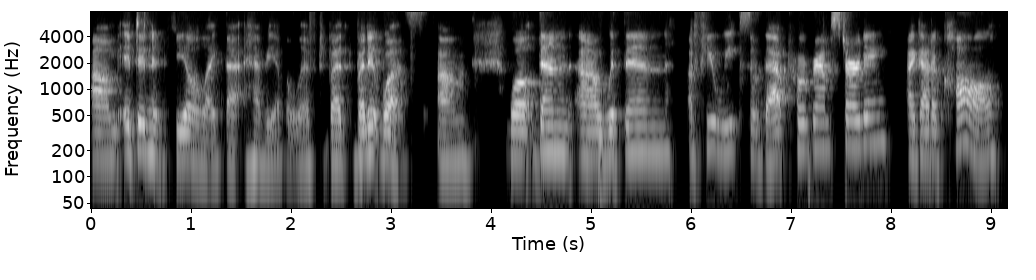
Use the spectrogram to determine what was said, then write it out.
um, it didn't feel like that heavy of a lift, but but it was. Um, well, then uh, within a few weeks of that program starting, I got a call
